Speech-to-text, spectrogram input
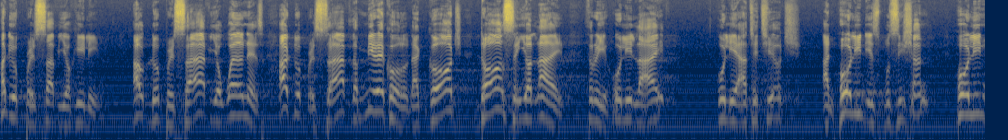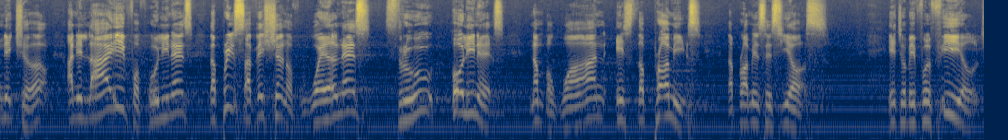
How do you preserve your healing? How do you preserve your wellness? How do you preserve the miracle that God does in your life through a holy life, holy attitude, and holy disposition, holy nature, and a life of holiness, the preservation of wellness through holiness. Number one is the promise. The promise is yours. It will be fulfilled.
